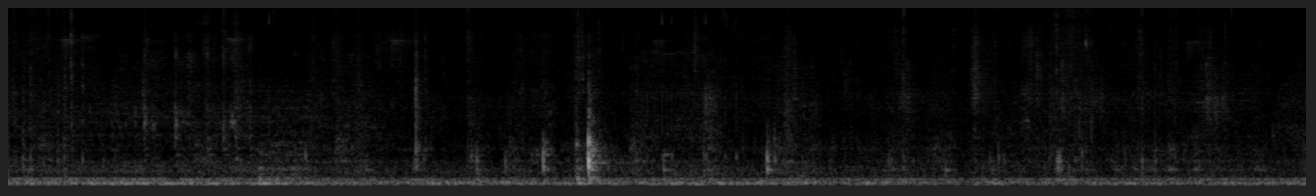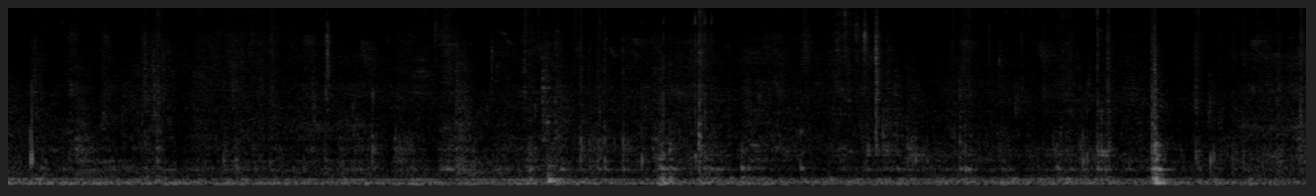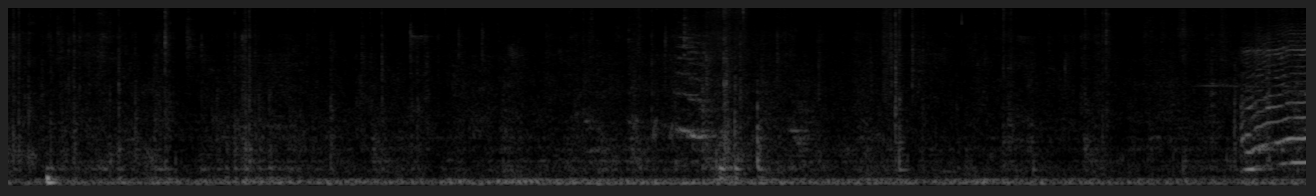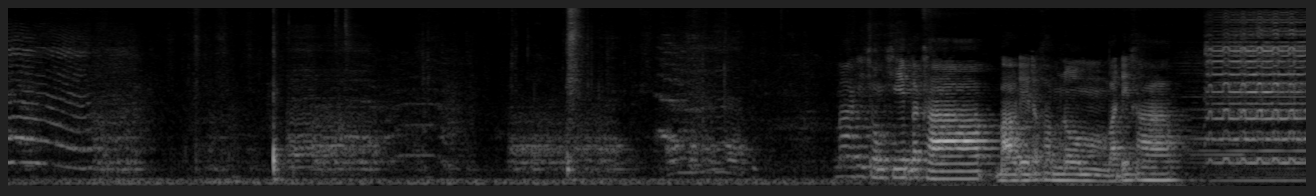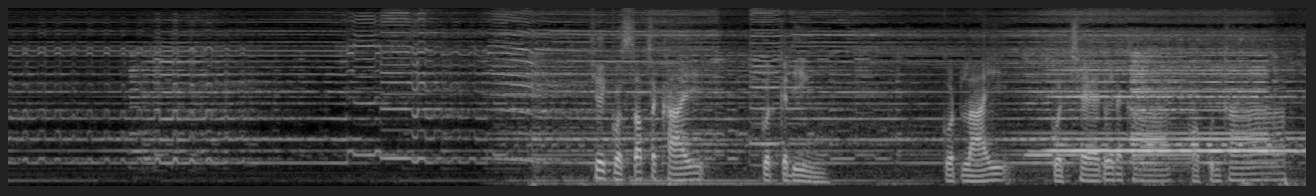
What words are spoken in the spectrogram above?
มากที่ชมคลิปนะครับบ่าวเดชนครนมสวัสดีครับช่วยกด Subscribe กดกระดิ่ง กดไลค์ กดแชร์ด้วยนะครับ ขอบคุณครับ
